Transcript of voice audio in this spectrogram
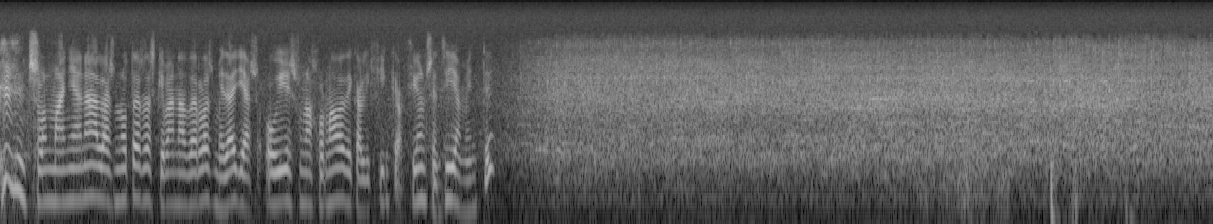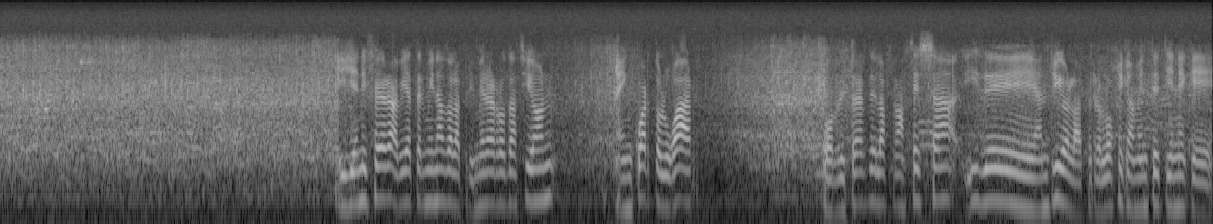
son mañana las notas las que van a dar las medallas. Hoy es una jornada de calificación sencillamente. Y Jennifer había terminado la primera rotación en cuarto lugar por detrás de la francesa y de Andriola, pero lógicamente tiene que...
